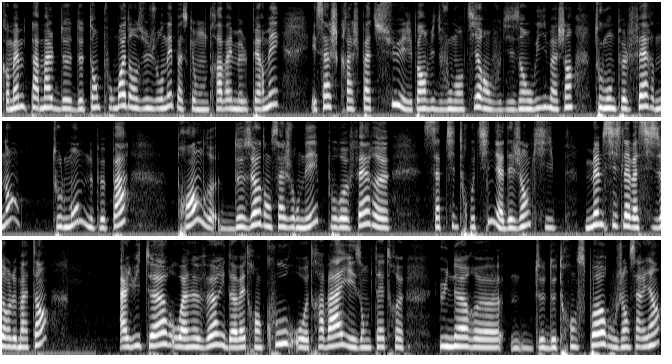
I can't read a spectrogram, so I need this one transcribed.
quand même pas mal de, temps pour moi dans une journée parce que mon travail me le permet. Et ça, je crache pas dessus et j'ai pas envie de vous mentir en vous disant oui, machin, tout le monde peut le faire. Non, tout le monde ne peut pas prendre deux heures dans sa journée pour faire euh, sa petite routine. Il y a des gens qui, même s'ils se lèvent à 6 heures le matin, à 8 heures ou à 9 heures, ils doivent être en cours ou au travail et ils ont peut-être une heure euh, de transport ou j'en sais rien.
